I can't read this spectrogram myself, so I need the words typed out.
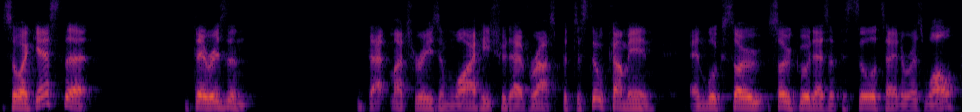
So I guess that there isn't that much reason why he should have rust, but to still come in and look so so good as a facilitator as well,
